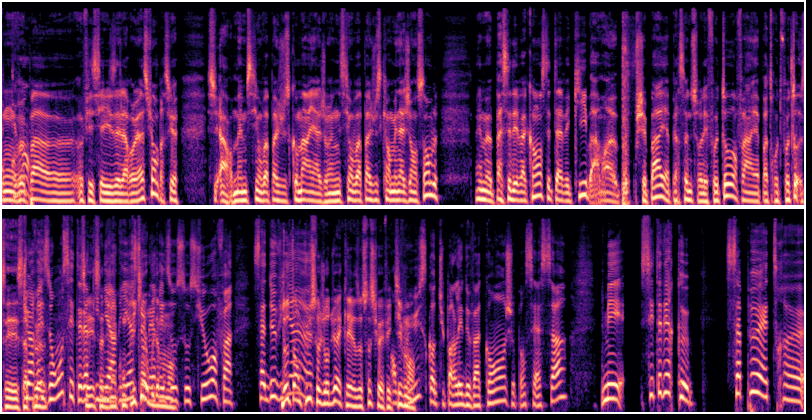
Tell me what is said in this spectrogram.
on Exactement. veut pas euh, officialiser la relation parce que alors même si on va pas jusqu'au mariage, même si on va pas jusqu'à emménager ensemble, même euh, passer des vacances, t'étais avec qui? Bah moi, pff, je sais pas, il y a personne sur les photos, enfin il y a pas trop de photos. C'est ça tu as peut- raison, c'est- c'est-à-dire qu'il n'y a rien sur les réseaux moment. sociaux. Enfin, ça devient D'autant plus aujourd'hui avec les réseaux sociaux effectivement. En plus, quand tu parlais de vacances, je pensais à ça. Mais c'est-à-dire que ça peut être, euh,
